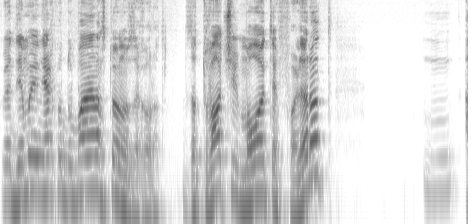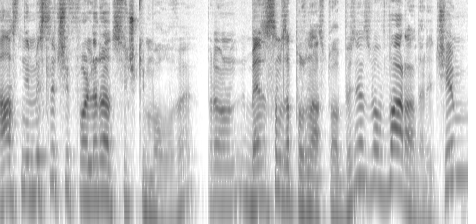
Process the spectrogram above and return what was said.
което да има и някаква добавена стойност за хората. За това, че моловете фалират, аз не мисля, че фалират всички молове. Без да съм запознат с този бизнес, във Варна, да речем,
